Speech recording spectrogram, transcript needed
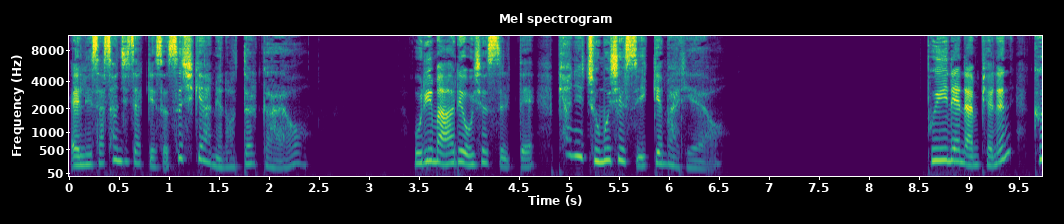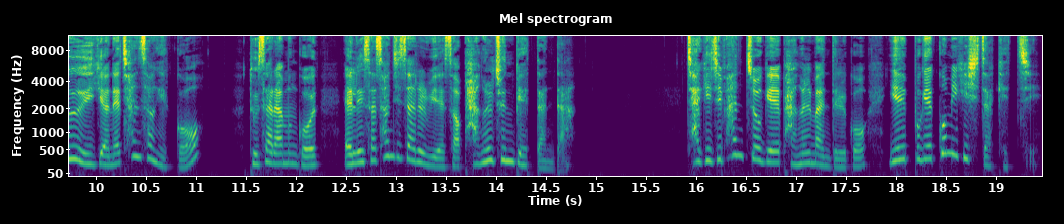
엘리사 선지자께서 쓰시게 하면 어떨까요? 우리 마을에 오셨을 때 편히 주무실 수 있게 말이에요. 부인의 남편은 그 의견에 찬성했고 두 사람은 곧 엘리사 선지자를 위해서 방을 준비했단다. 자기 집 한쪽에 방을 만들고 예쁘게 꾸미기 시작했지.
